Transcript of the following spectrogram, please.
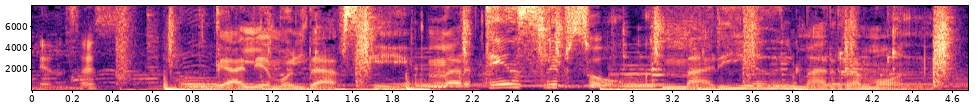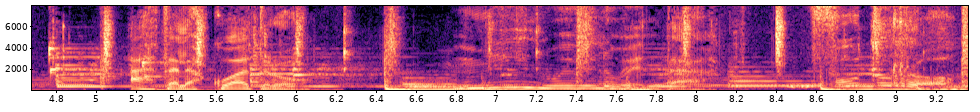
bonaerenses. Galia Moldavsky, Martín Slipsuk. María del Mar Ramón. Hasta las 4. 1990. Futurock.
